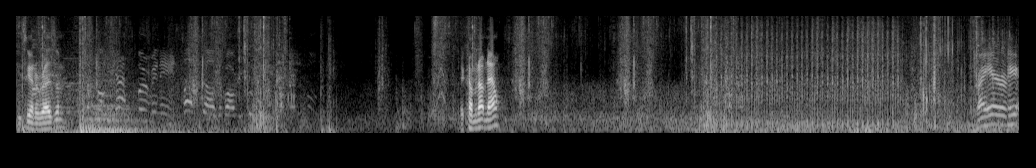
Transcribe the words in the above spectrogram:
He's gonna res him. They're coming up now. Right here, right here.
